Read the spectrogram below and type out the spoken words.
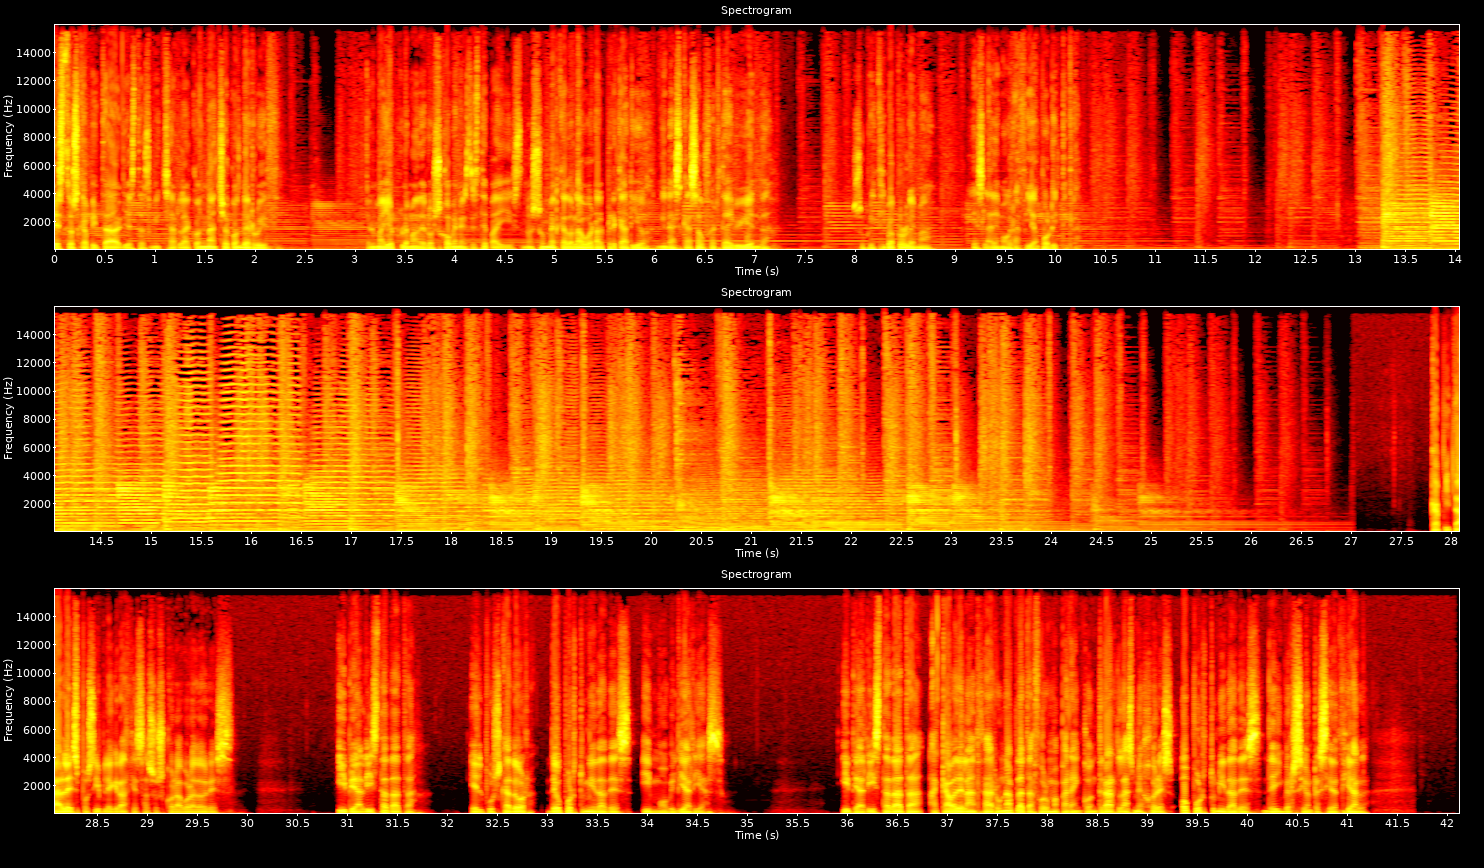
Esto es Capital y esta es mi charla con Nacho Conde Ruiz. El mayor problema de los jóvenes de este país no es un mercado laboral precario ni la escasa oferta de vivienda. Su principal problema es la demografía política. Es posible gracias a sus colaboradores. Idealista Data, el buscador de oportunidades inmobiliarias. Idealista Data acaba de lanzar una plataforma para encontrar las mejores oportunidades de inversión residencial.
